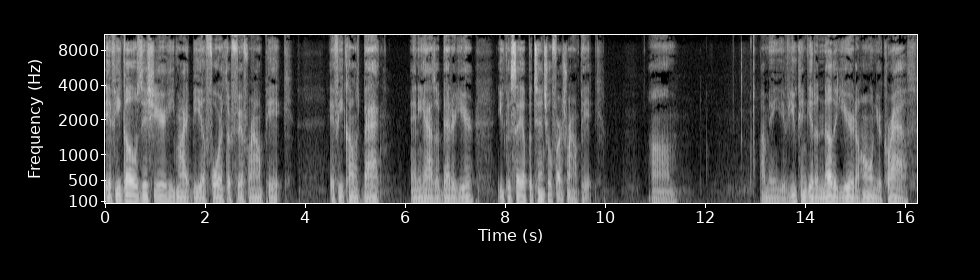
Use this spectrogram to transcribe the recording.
if he goes this year, he might be a fourth or fifth round pick. If he comes back and he has a better year, you could say a potential first round pick. Um, I mean, if you can get another year to hone your craft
